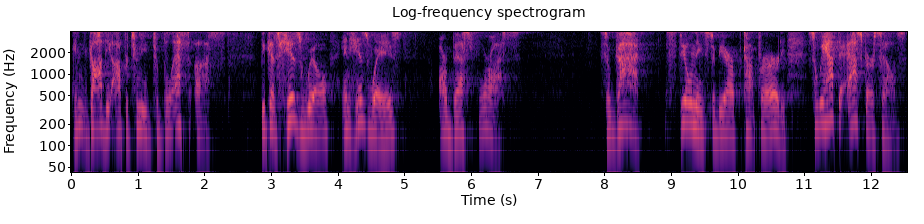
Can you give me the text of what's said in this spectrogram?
giving God the opportunity to bless us because His will and His ways are best for us. So, God still needs to be our top priority. So, we have to ask ourselves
